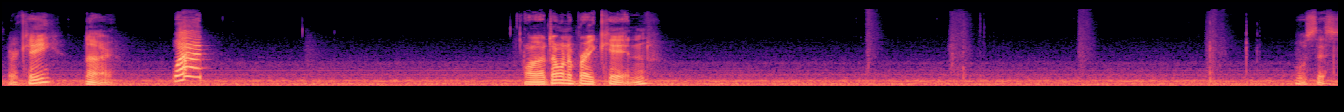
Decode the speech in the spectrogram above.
Is there a key? No. What? Well, I don't want to break in. What's this?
